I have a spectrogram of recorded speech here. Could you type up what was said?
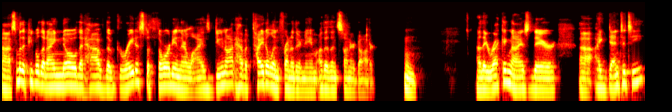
Uh, some of the people that I know that have the greatest authority in their lives do not have a title in front of their name other than son or daughter. Hmm. Uh, they recognize their uh, identity,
